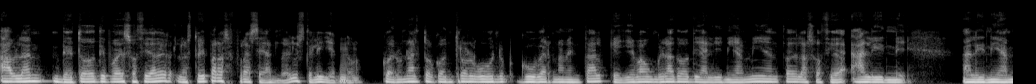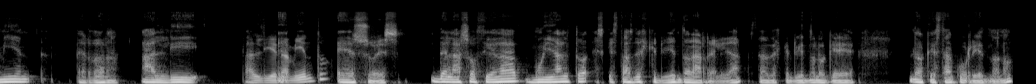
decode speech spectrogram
hablan de todo tipo de sociedades, lo estoy parafraseando, ¿eh? Lo estoy leyendo, con un alto control gu- gubernamental que lleva un grado de alineamiento de la sociedad, aline- alineamiento, perdona, ali, eh, ¿Alienamiento? eso es, de la sociedad muy alto, es que estás describiendo la realidad, estás describiendo lo que, lo que está ocurriendo, ¿no?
